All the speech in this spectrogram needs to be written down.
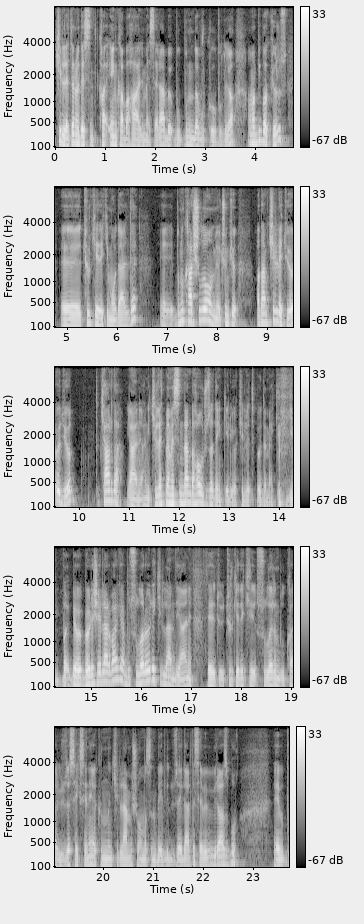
Kirleten ödesin. En kaba hali mesela bu, bunu da vuku buluyor. Ama bir bakıyoruz e, Türkiye'deki modelde e, bunun karşılığı olmuyor. Çünkü adam kirletiyor ödüyor karda yani hani kirletmemesinden daha ucuza denk geliyor kirletip ödemek gibi böyle şeyler var ya bu sular öyle kirlendi yani e, Türkiye'deki suların bu kadar yüzde seksene yakınının kirlenmiş olmasının belli düzeylerde sebebi biraz bu. E, bu,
